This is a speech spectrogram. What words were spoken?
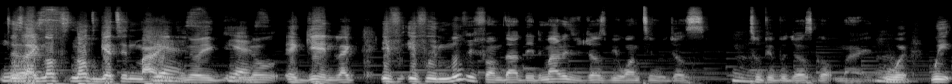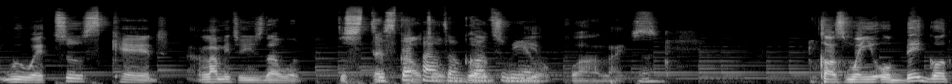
it's like not not getting married, Yes, you know, ag- you yes. know, again. Like if if we move it from that day, the marriage will just be one thing. We just Mm. two people just got married. Mm. We, were, we we were too scared. Allow me to use that word to step, step out, out of, of God's, God's will. will. for our lives. Mm. Because when you obey God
